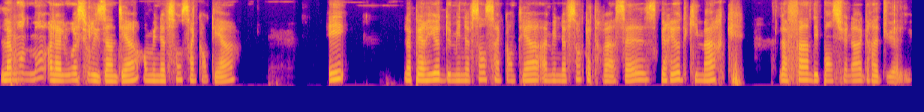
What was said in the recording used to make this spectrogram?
l'amendement à la loi sur les Indiens en 1951 et la période de 1951 à 1996, période qui marque la fin des pensionnats graduels.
